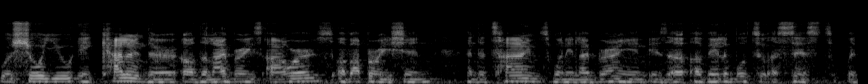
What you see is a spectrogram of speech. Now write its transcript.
will show you a calendar of the library's hours of operation and the times when a librarian is uh, available to assist with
